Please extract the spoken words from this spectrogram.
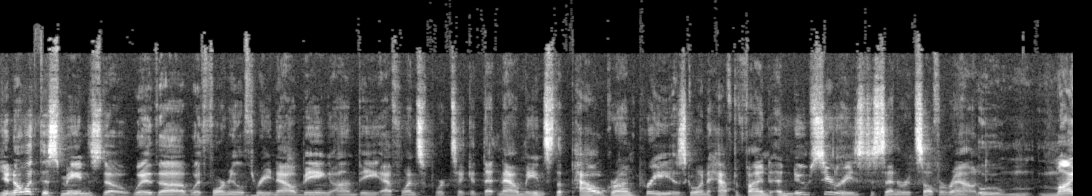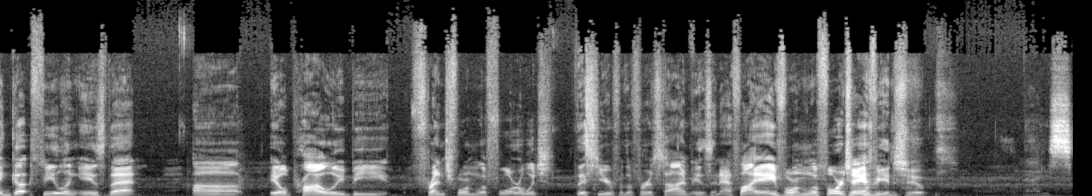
You know what this means, though, with uh, with Formula Three now being on the F1 support ticket. That now means the Pau Grand Prix is going to have to find a new series to center itself around. Ooh, my gut feeling is that uh, it'll probably be French Formula 4, which this year for the first time is an FIA Formula 4 championship. Nice.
